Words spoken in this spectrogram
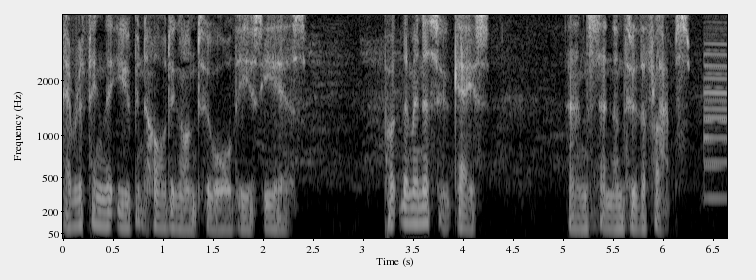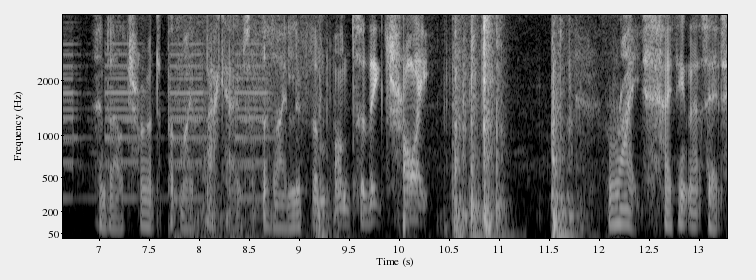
Everything that you've been holding on to all these years. Put them in a suitcase and send them through the flaps. And I'll try not to put my back out as I lift them onto the trolley. Right, I think that's it.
